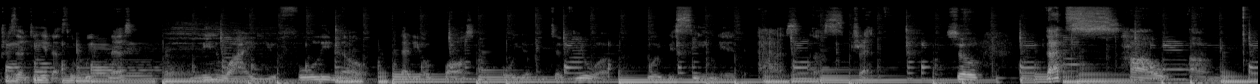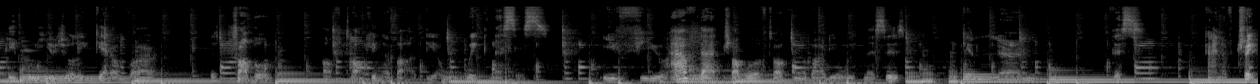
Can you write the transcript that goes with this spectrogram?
presenting it as a weakness. Meanwhile, you fully know that your boss or your interviewer will be seeing it as a strength. So that's how um, people usually get over the trouble of talking about their weaknesses. If you have that trouble of talking about your weaknesses, you can learn this kind of trick.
